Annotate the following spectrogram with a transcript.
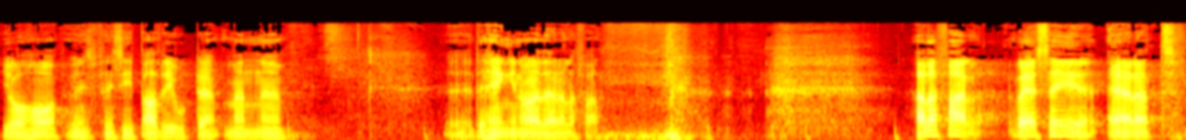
Jag har i princip aldrig gjort det, men eh, eh, det hänger några där i alla fall. I alla fall, vad jag säger är att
